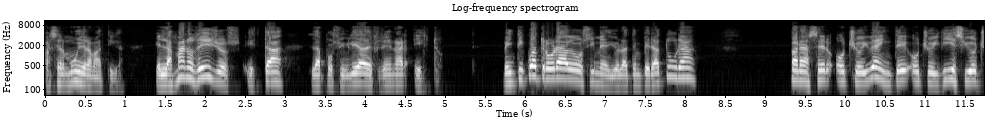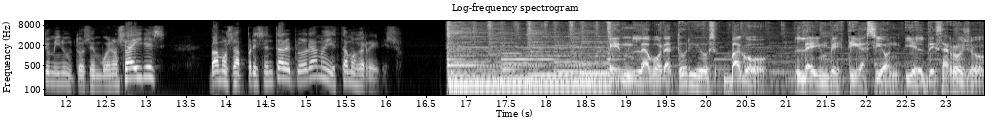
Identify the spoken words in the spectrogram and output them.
va a ser muy dramática. En las manos de ellos está la posibilidad de frenar esto. 24 grados y medio la temperatura, van a ser 8 y 20, 8 y 18 minutos en Buenos Aires. Vamos a presentar el programa y estamos de regreso. En Laboratorios Vago, la investigación y el desarrollo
